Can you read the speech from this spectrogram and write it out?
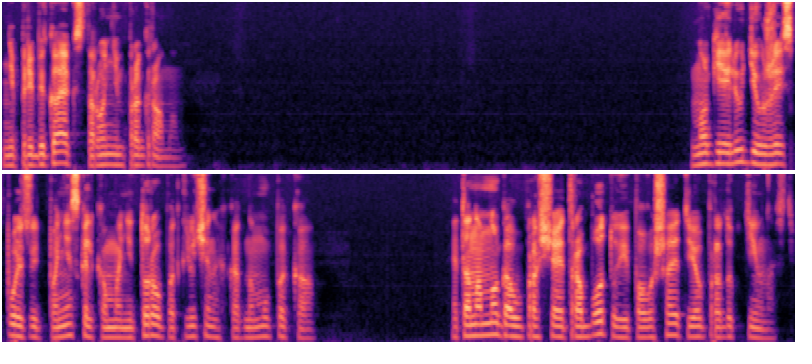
не прибегая к сторонним программам. Многие люди уже используют по несколько мониторов, подключенных к одному ПК. Это намного упрощает работу и повышает ее продуктивность.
